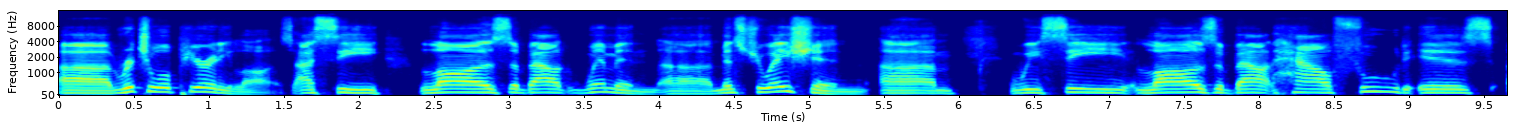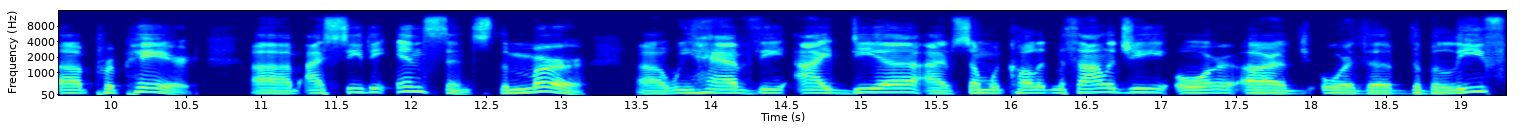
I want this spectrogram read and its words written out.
uh, ritual purity laws. I see laws about women, uh, menstruation. Um, we see laws about how food is uh, prepared. Um, I see the incense, the myrrh. Uh, we have the idea, I, some would call it mythology, or uh, or the the belief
